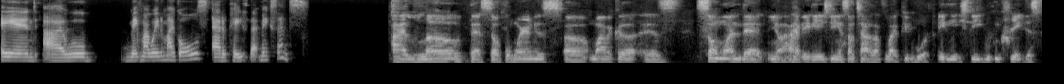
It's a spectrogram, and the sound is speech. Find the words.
and I will make my way to my goals at a pace that makes sense. I love that self awareness, uh, Monica, as someone that, you know, I have ADHD, and sometimes I feel like people who have ADHD, we can create this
